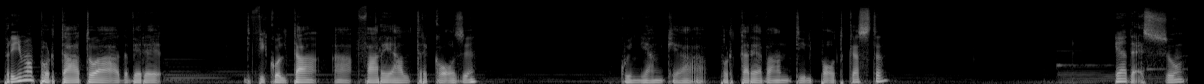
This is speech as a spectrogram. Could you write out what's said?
prima portato ad avere difficoltà a fare altre cose, quindi anche a portare avanti il podcast e adesso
